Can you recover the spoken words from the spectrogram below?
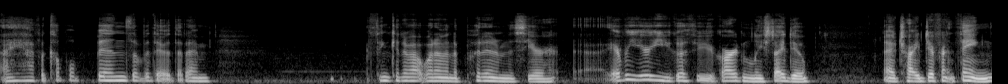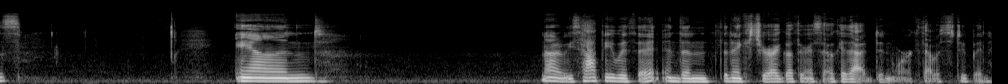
I have a couple bins over there that I'm thinking about what I'm going to put in them this year. Uh, every year you go through your garden, at least I do. I try different things. And not always happy with it. And then the next year I go through and say, okay, that didn't work. That was stupid.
